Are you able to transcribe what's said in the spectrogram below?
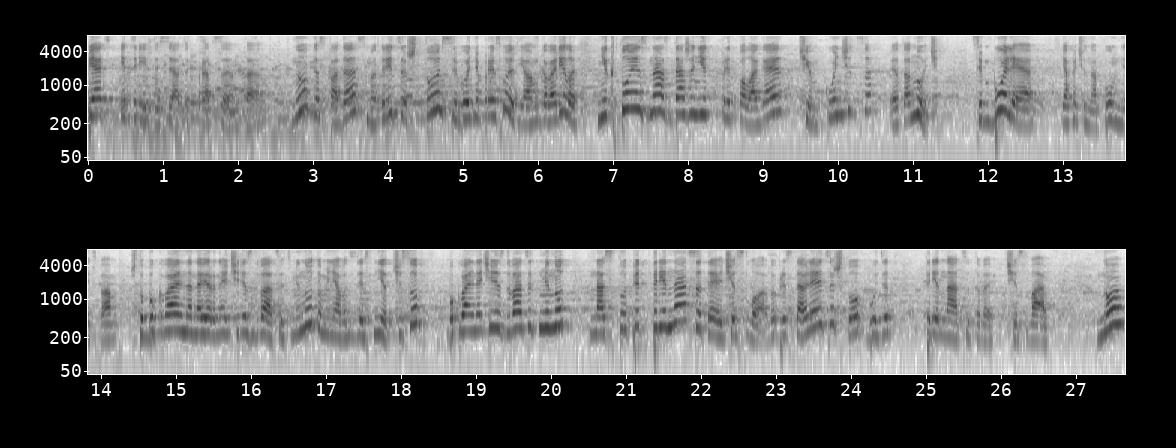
5,3%. Ну, господа, смотрите, что сегодня происходит. Я вам говорила, никто из нас даже не предполагает, чем кончится эта ночь. Тем более, я хочу напомнить вам, что буквально, наверное, через 20 минут, у меня вот здесь нет часов, буквально через 20 минут наступит 13 число. Вы представляете, что будет 13 числа? Но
